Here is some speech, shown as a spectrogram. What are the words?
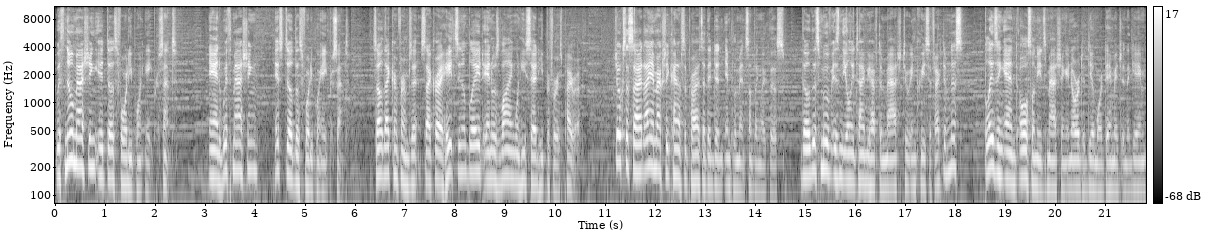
With no mashing, it does 40.8%. And with mashing, it still does 40.8%. So that confirms it, Sakurai hates Xenoblade and was lying when he said he prefers Pyra. Jokes aside, I am actually kind of surprised that they didn't implement something like this. Though this move isn't the only time you have to mash to increase effectiveness, Blazing End also needs mashing in order to deal more damage in the game.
